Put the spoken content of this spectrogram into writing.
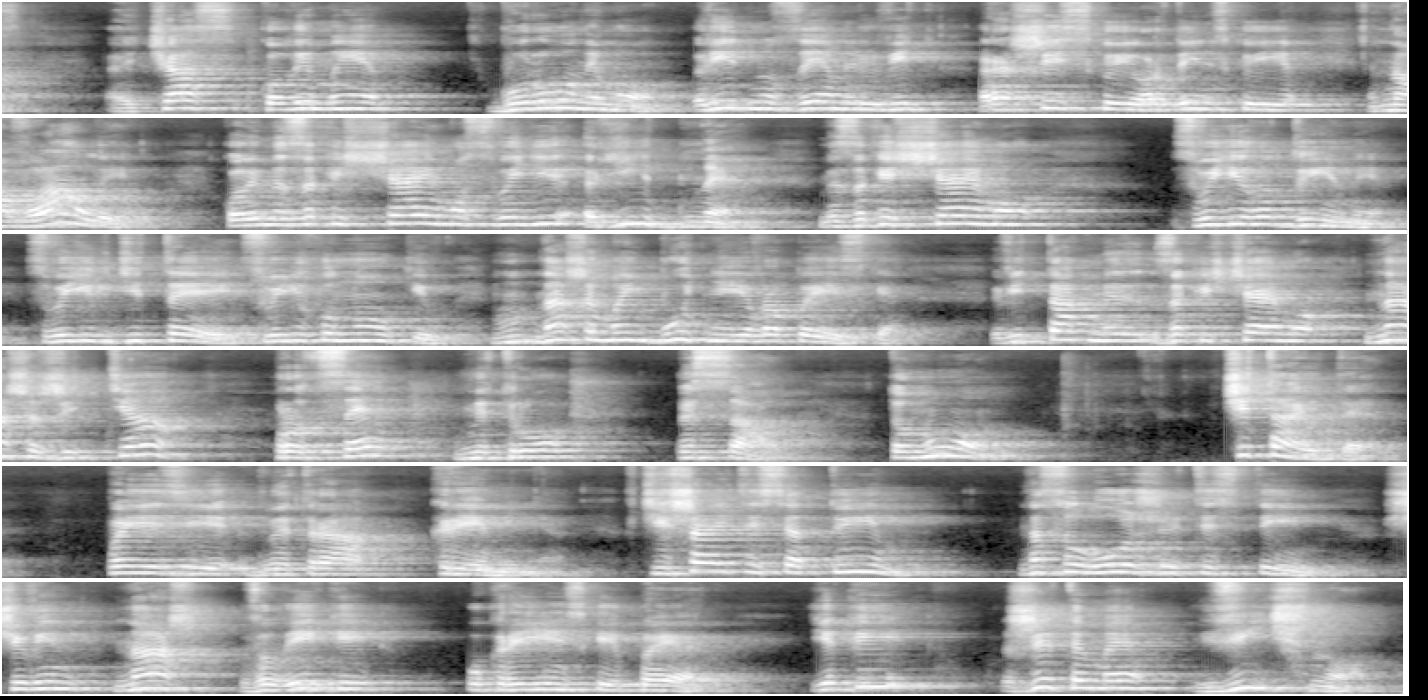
е, час, коли ми боронимо рідну землю від рашистської ординської навали, коли ми захищаємо своє рідне, ми захищаємо свої родини, своїх дітей, своїх онуків, наше майбутнє європейське. Відтак ми захищаємо наше життя. Про це Дмитро писав. Тому читайте поезії Дмитра Креміня, втішайтеся тим, насолоджуйтесь тим, що він наш великий український поет, який житиме вічно,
